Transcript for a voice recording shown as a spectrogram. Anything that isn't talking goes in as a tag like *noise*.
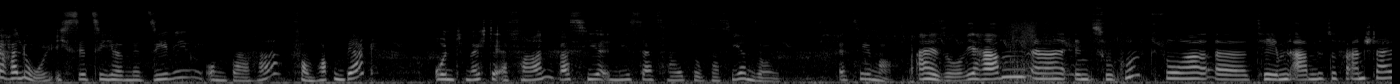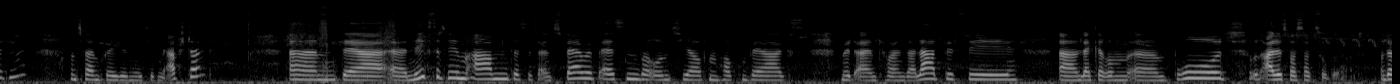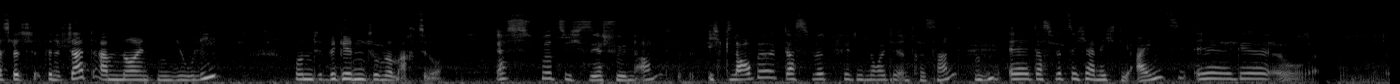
Ja, hallo. Ich sitze hier mit Sevi und Baha vom Hockenberg und möchte erfahren, was hier in nächster Zeit so passieren soll. Erzähl mal. Also, wir haben äh, in Zukunft vor, äh, Themenabende zu veranstalten, und zwar im regelmäßigen Abstand. Ähm, der äh, nächste Themenabend, das ist ein Spare Rib Essen bei uns hier auf dem Hockenbergs mit einem tollen Salatbuffet, äh, leckerem äh, Brot und alles, was dazugehört. Und das wird, findet statt am 9. Juli und beginnen tun wir um 18 Uhr. Das hört sich sehr schön an. Ich glaube, das wird für die Leute interessant. Mhm. Äh, Das wird sicher nicht die einzige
